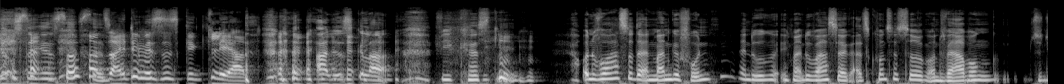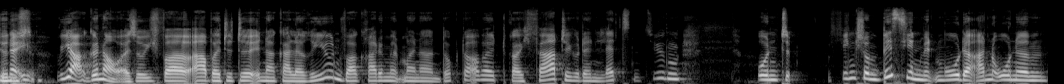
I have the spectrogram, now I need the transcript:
lustig ist das Und denn? seitdem ist es geklärt. Alles klar. Wie köstlich. Und wo hast du deinen Mann gefunden? Wenn du, ich meine, du warst ja als Kunsthistorik und Werbung sind ja Ja, nicht. ich, ja, genau. Also ich war, arbeitete in der Galerie und war gerade mit meiner Doktorarbeit gleich fertig oder in den letzten Zügen und fing schon ein bisschen mit Mode an, ohne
